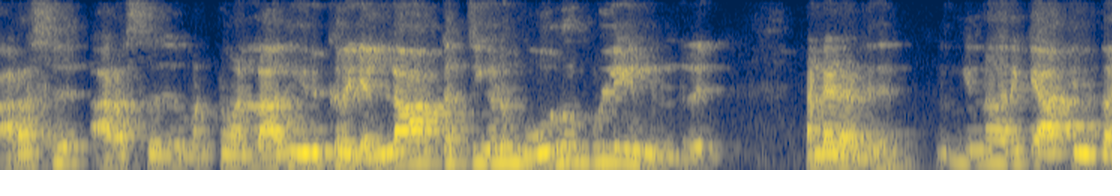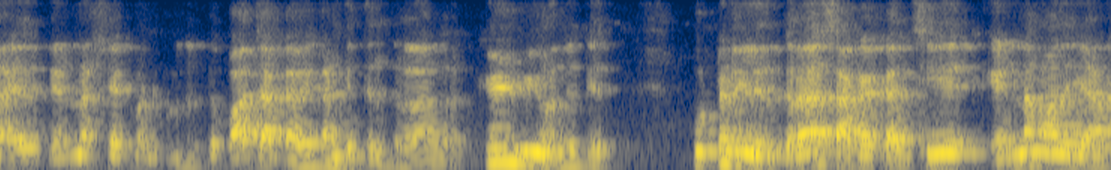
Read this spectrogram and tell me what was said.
அரசு அரசு மட்டுமல்லாது இருக்கிற எல்லா கட்சிகளும் ஒரு புள்ளியில் நின்று சண்டையிட வேண்டியது இன்ன வரைக்கும் அதிமுக இதுக்கு என்ன ஸ்டேட்மெண்ட் கொடுத்துருக்கு? பாஜகவை கண்டித்து இருக்கிறதாங்கிற கேள்வியும் வந்துட்டு கூட்டணியில் இருக்கிற சக கட்சி என்ன மாதிரியான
